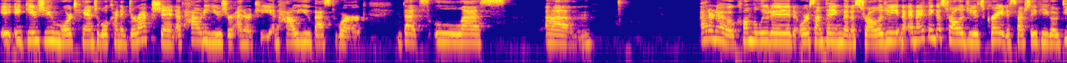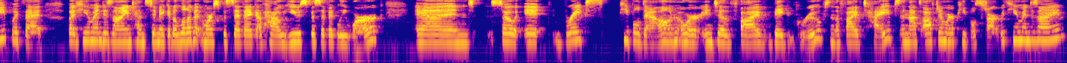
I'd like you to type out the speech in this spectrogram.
it, it gives you more tangible kind of direction of how to use your energy and how you best work that's less um I don't know, convoluted or something than astrology. And, and, I think astrology is great, especially if you go deep with it. But human design tends to make it a little bit more specific of how you specifically work. And so it breaks people down or into five big groups and the five types. And that's often where people start with human design.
